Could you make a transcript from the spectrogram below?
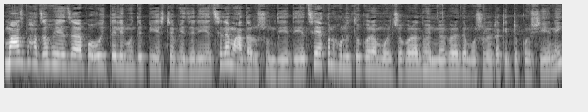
মাছ ভাজা হয়ে যাওয়ার পর ওই তেলের মধ্যে পেঁয়াজটা ভেজে নিয়েছিলাম, আদা রসুন দিয়ে দিয়েছি। এখন হলুদ গোড়া মরিচ গোড়া, ধন্য করে দিয়ে মশলাটাকে একটু কষিয়ে নিই।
